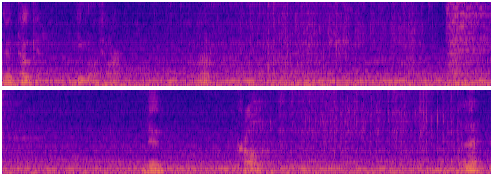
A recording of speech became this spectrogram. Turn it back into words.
No token. Eagle charm. Oh. New Chrome. Uh,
